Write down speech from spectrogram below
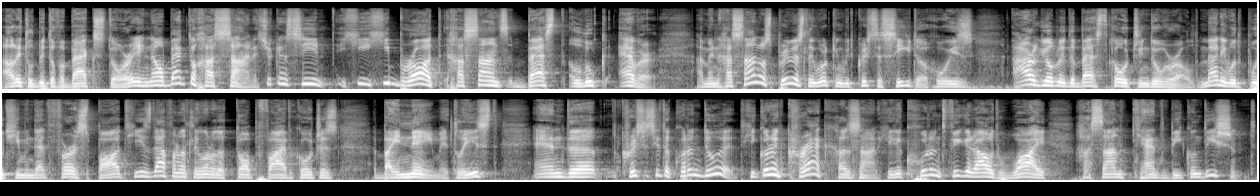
a little bit of a backstory. Now back to Hassan. As you can see, he, he brought Hassan's best look ever. I mean, Hassan was previously working with Chris Aceto, who is arguably the best coach in the world. Many would put him in that first spot. He's definitely one of the top five coaches by name, at least. And uh, Chris Aceto couldn't do it. He couldn't crack Hassan. He couldn't figure out why Hassan can't be conditioned.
